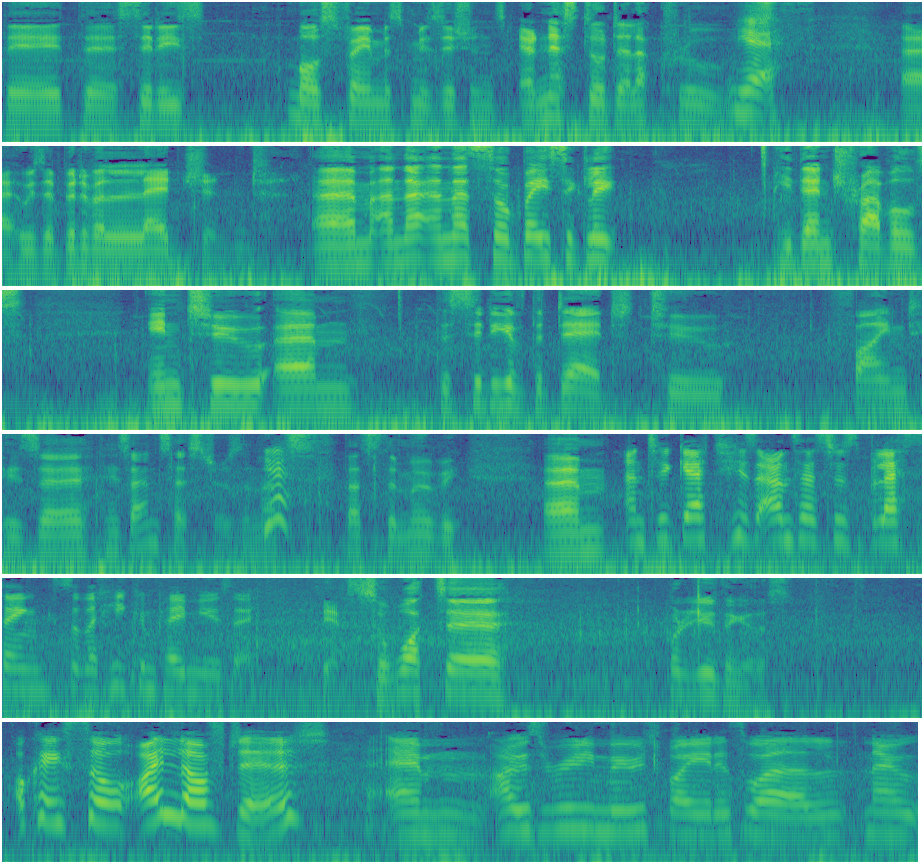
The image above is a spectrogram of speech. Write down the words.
the the city's most famous musicians, Ernesto de la Cruz. Yes. Uh, who's a bit of a legend. Um, and that and that's so basically, he then travels into um, the city of the dead to find his uh, his ancestors, and that's Yes. that's the movie. Um, and to get his ancestors' blessing so that he can play music. yes. So what uh, what did you think of this? Okay, so I loved it. Um, I was really moved by it as well. Now,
